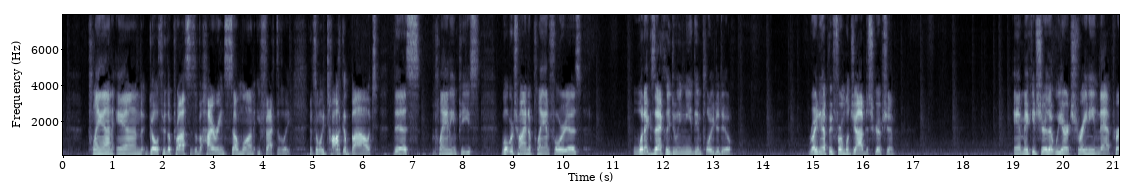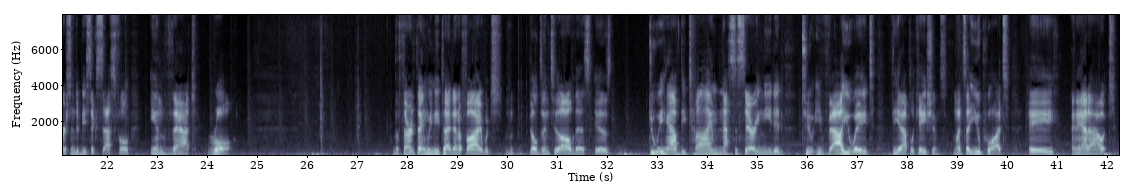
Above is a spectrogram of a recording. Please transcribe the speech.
plan and go through the process of hiring someone effectively. And so when we talk about this planning piece, what we're trying to plan for is what exactly do we need the employee to do? writing up a formal job description, and making sure that we are training that person to be successful in that role. The third thing we need to identify, which builds into all of this, is do we have the time necessary needed to evaluate the applications? Let's say you put a an ad out,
